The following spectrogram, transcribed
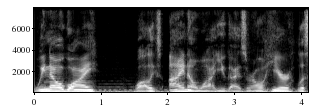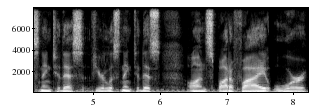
we know why. Well, at least I know why you guys are all here listening to this. If you're listening to this on Spotify or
